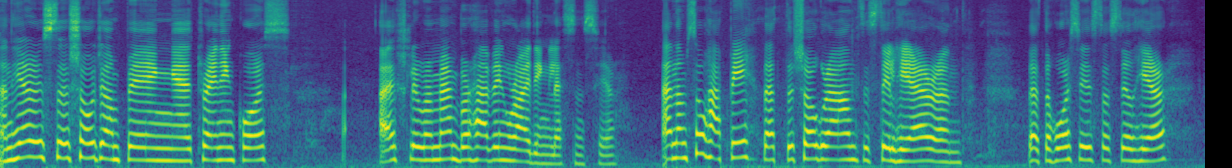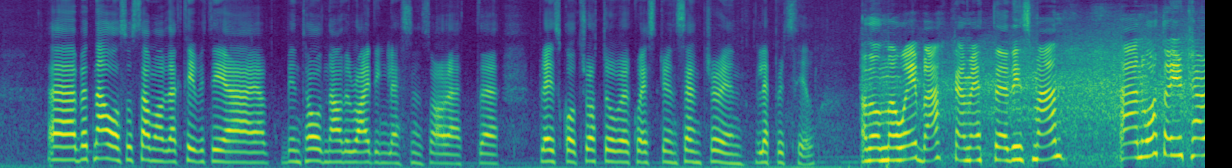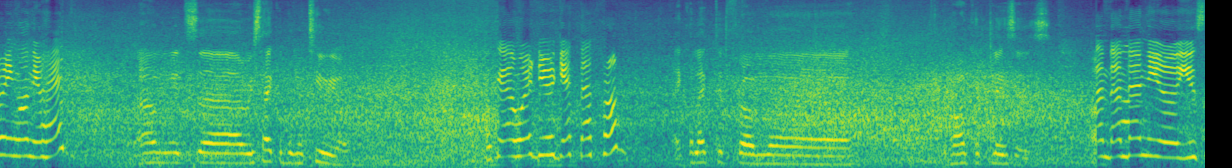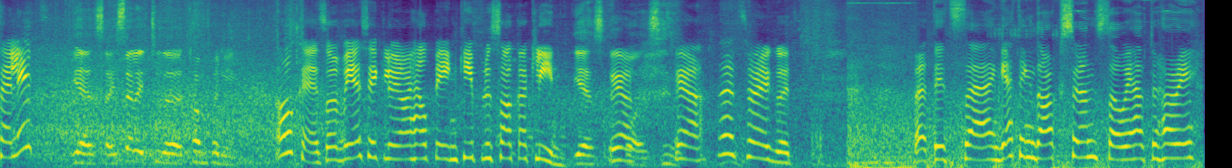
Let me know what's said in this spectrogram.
And here is the show jumping uh, training course. I actually remember having riding lessons here. And I'm so happy that the showground is still here and that the horses are still here. Uh, but now also some of the activity I have been told now the riding lessons are at a place called Trottover Equestrian Center in Leopards Hill. And on my way back I met uh, this man. And what are you carrying on your head? Um, it's uh, recyclable material. Okay, and where do you get that from? I collect it from uh, marketplaces. And, and then you, you sell it? Yes, I sell it to the company. Okay, so basically you're helping keep Lusaka clean. Yes, of yeah. course. yeah, that's very good. But it's uh, getting dark soon, so we have to hurry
